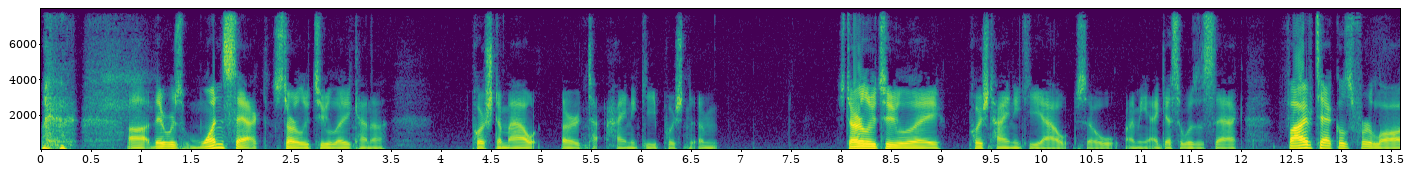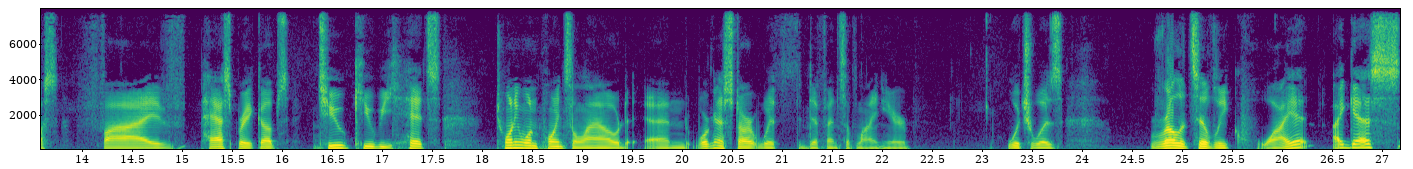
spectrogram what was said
uh, there was one sack. Star Lotulelei kind of pushed him out, or T- Heinicke pushed him. Star Lotulelei pushed Heinicke out. So I mean, I guess it was a sack. Five tackles for loss, five pass breakups, two QB hits, 21 points allowed, and we're going to start with the defensive line here, which was relatively quiet, I guess.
